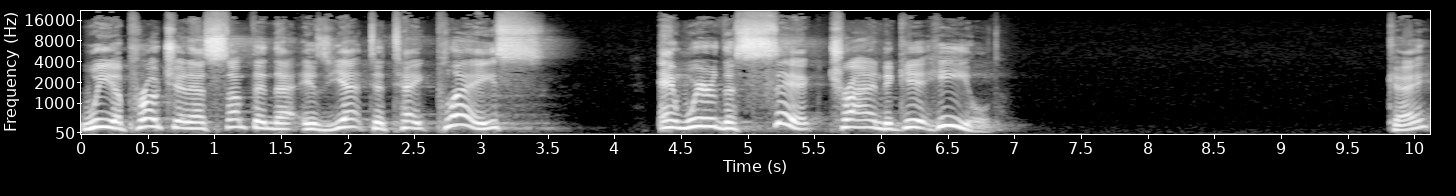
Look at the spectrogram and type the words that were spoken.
we approach it as something that is yet to take place and we're the sick trying to get healed. Okay?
